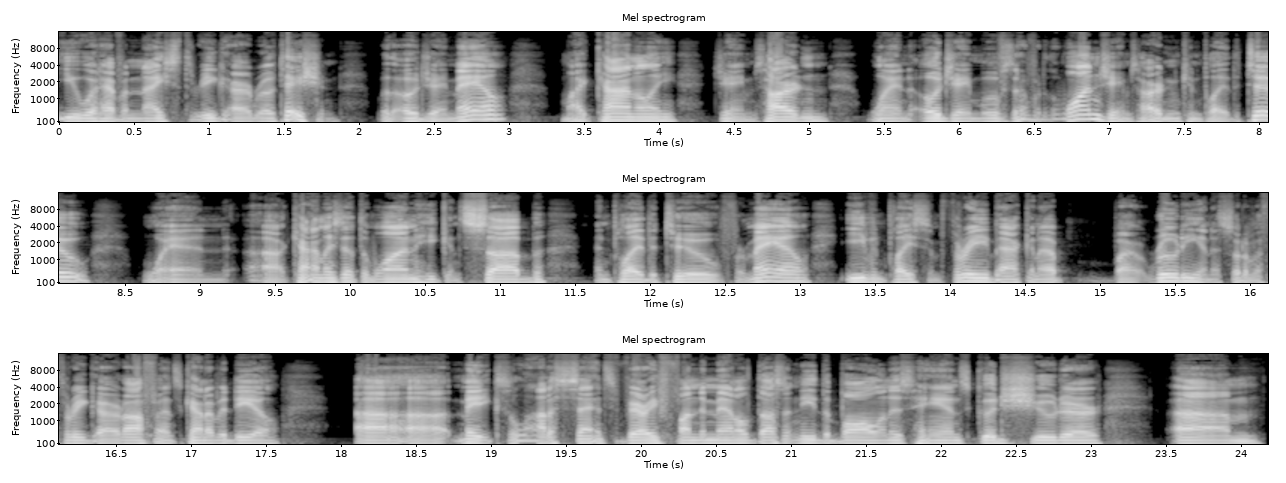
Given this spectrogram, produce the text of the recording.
you would have a nice three-guard rotation with O.J. Mayo, Mike Conley, James Harden. When O.J. moves over to the one, James Harden can play the two. When uh, Conley's at the one, he can sub and play the two for Mayo, even play some three, backing up by Rudy in a sort of a three-guard offense kind of a deal. Uh, makes a lot of sense. Very fundamental. Doesn't need the ball in his hands. Good shooter. Um,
